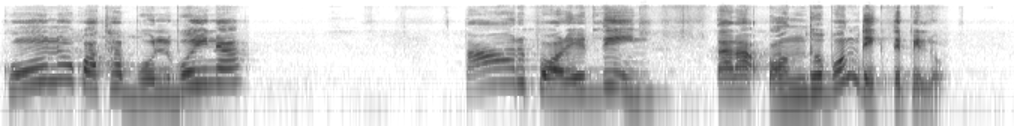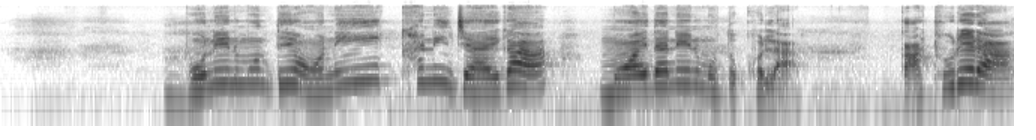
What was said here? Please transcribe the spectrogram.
কোনো কথা বলবই না। তার পরের দিন তারা অন্ধবন দেখতে পেল। বনের মধ্যে অনেকখানি জায়গা ময়দানের মতো খোলা। কাঠুরেরা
